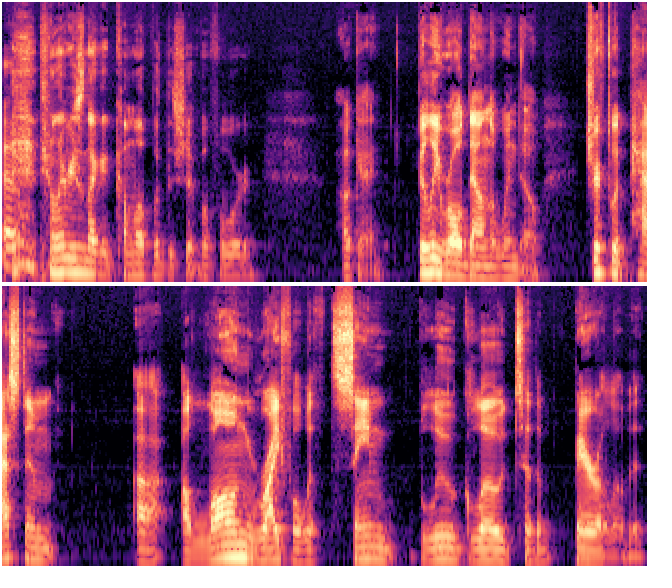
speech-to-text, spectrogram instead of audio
Oh. the only reason I could come up with the shit before. Okay. Billy rolled down the window. Driftwood passed him uh, a long rifle with the same blue glow to the barrel of it.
